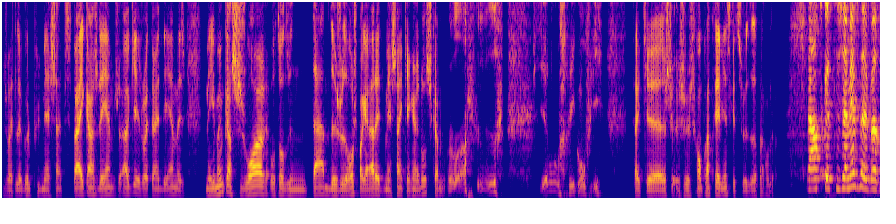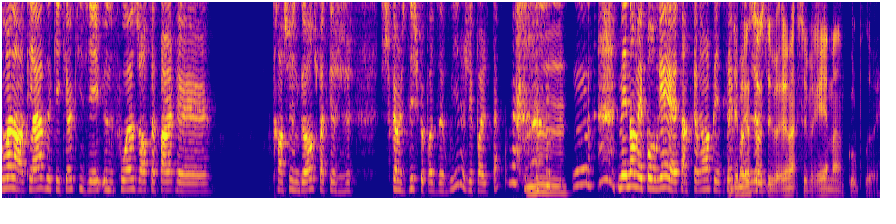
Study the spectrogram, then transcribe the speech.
je vais être le gars le plus méchant. Puis c'est pareil quand je DM, je OK, je vais être un DM. Mais, même quand je suis joueur autour d'une table de jeu de rôle, je ne suis pas capable d'être méchant avec quelqu'un d'autre. Je suis comme puis, oh, il conflit. Fait que je, comprends très bien ce que tu veux dire par là. Ben, en tout cas, si jamais vous avez besoin à l'enclave de quelqu'un qui vient une fois, genre se faire euh, trancher une gorge, parce que je, comme je dis, je peux pas dire oui, j'ai pas le temps. Hmm. mais non, mais pour vrai, ça me ferait vraiment plaisir. T'aimerais ça, c'est vraiment, c'est vraiment cool pour vrai.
